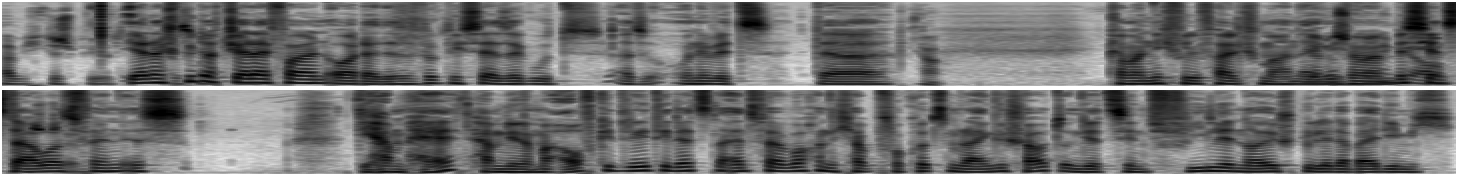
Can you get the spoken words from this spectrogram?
habe ich gespielt. ja, dann spielt doch Jedi Fallen Order. Das ist wirklich sehr, sehr gut. Also ohne Witz. Da Ja. kann man nicht viel falsch machen, Ja, eigentlich. das Wenn man ein bisschen Star Wars-Fan ist. Die haben, hä? Haben die nochmal aufgedreht die letzten ein, zwei Wochen? Ich habe vor kurzem reingeschaut und jetzt sind viele neue Spiele dabei, die mich,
